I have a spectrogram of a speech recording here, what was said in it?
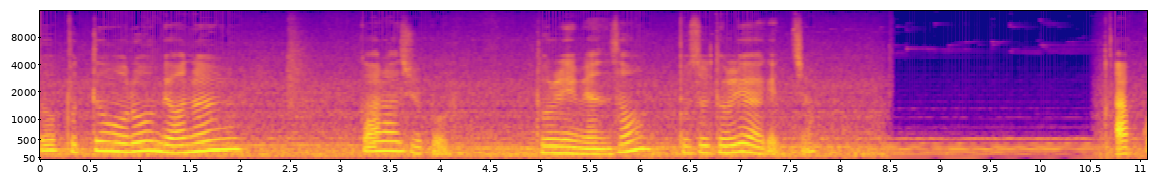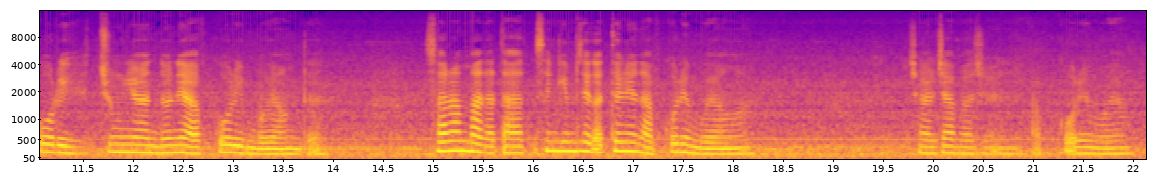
또 붓등으로 면을 깔아주고 돌리면서 붓을 돌려야겠죠. 앞꼬리 중요한 눈의 앞꼬리 모양들 사람마다 다 생김새가 틀린 앞꼬리 모양을 잘 잡아줘야 돼. 앞꼬리 모양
